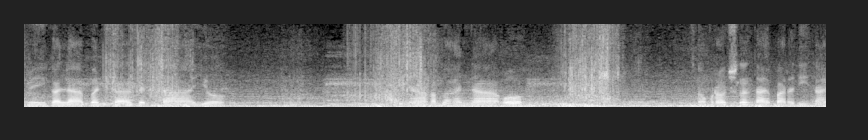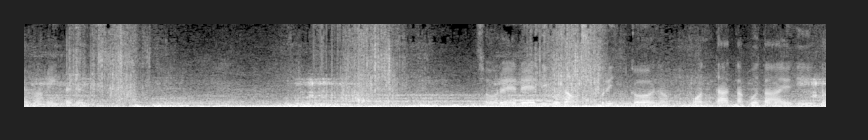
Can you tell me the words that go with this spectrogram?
may kalaban kagad tayo. Kinakabahan na ako. So crouch lang tayo para di tayo makita guys. So re-ready ko ng sprint ko, no? Mukhang tatakbo tayo dito.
